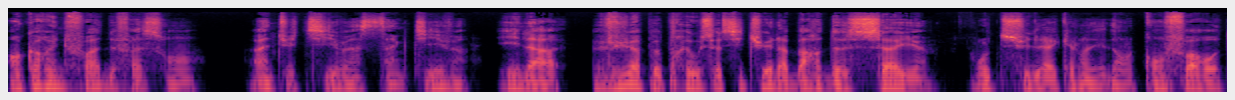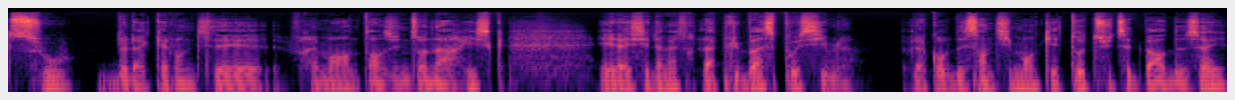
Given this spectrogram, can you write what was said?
encore une fois, de façon intuitive, instinctive, il a vu à peu près où se situait la barre de seuil au-dessus de laquelle on était dans le confort, au-dessous de laquelle on était vraiment dans une zone à risque, et il a essayé de la mettre la plus basse possible. La courbe des sentiments qui est au-dessus de cette barre de seuil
